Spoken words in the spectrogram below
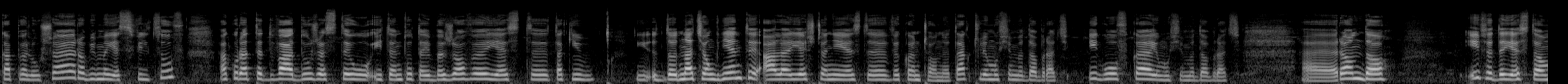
kapelusze, robimy je z filców. Akurat te dwa duże z tyłu i ten tutaj beżowy jest taki naciągnięty, ale jeszcze nie jest wykończony, tak? Czyli musimy dobrać i główkę, i musimy dobrać rondo i wtedy jest to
